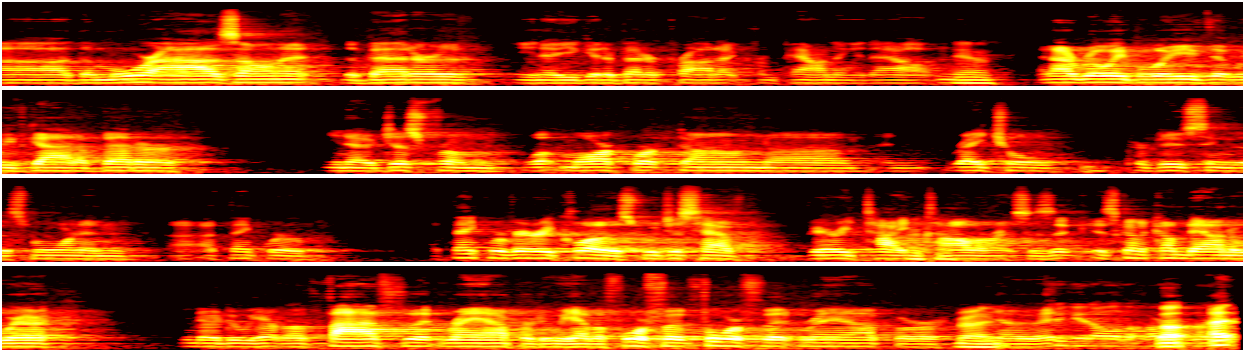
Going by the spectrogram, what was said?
uh, the more eyes on it, the better, you know, you get a better product from pounding it out. And- Yeah. And I really believe that we've got a better, you know, just from what Mark worked on, um, and Rachel producing this morning, I- I think we're, I think we're very close. We just have very tight tolerances. It, it's gonna come down to where, you know, do we have a five-foot ramp, or do we have a four-foot, four-foot ramp, or, you Right. know. it- Well, I,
